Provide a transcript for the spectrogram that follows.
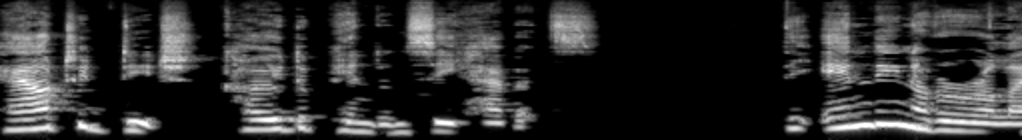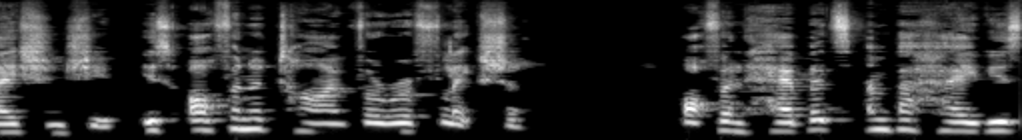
How to Ditch Codependency Habits. The ending of a relationship is often a time for reflection. Often habits and behaviors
